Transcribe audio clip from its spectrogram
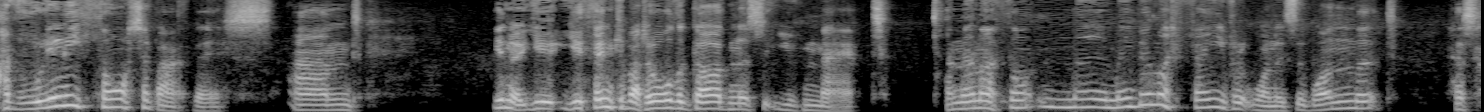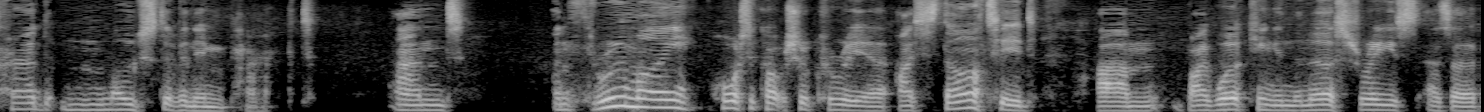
I've really thought about this and you know, you, you think about all the gardeners that you've met, and then I thought, no, maybe my favorite one is the one that has had most of an impact. And, and through my horticultural career, I started um, by working in the nurseries as a,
